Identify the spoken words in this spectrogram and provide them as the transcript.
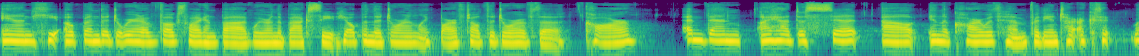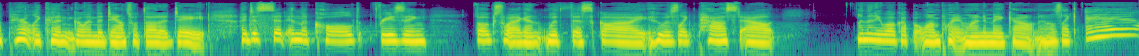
and he opened the door. We were in a Volkswagen bug. We were in the back seat. He opened the door and like barfed out the door of the car. And then I had to sit out in the car with him for the entire, I could, apparently couldn't go in the dance without a date. I just sit in the cold, freezing Volkswagen with this guy who was like passed out. And then he woke up at one point and wanted to make out. And I was like, eh,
